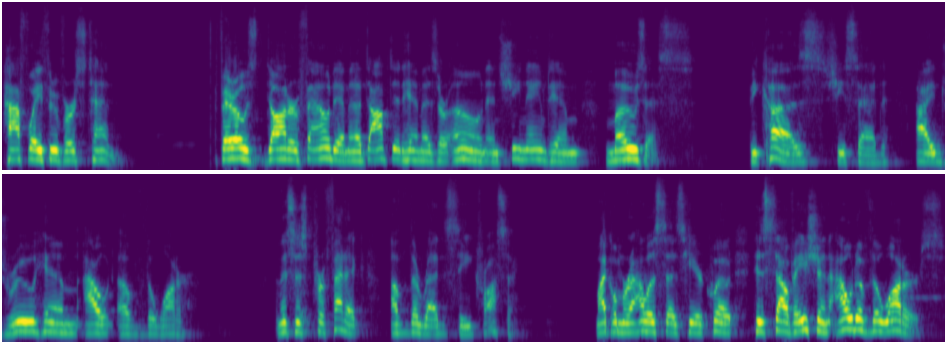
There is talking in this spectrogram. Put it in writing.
halfway through verse 10. Pharaoh's daughter found him and adopted him as her own, and she named him Moses because, she said, I drew him out of the water. And this is prophetic of the Red Sea crossing. Michael Morales says here, quote, his salvation out of the waters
